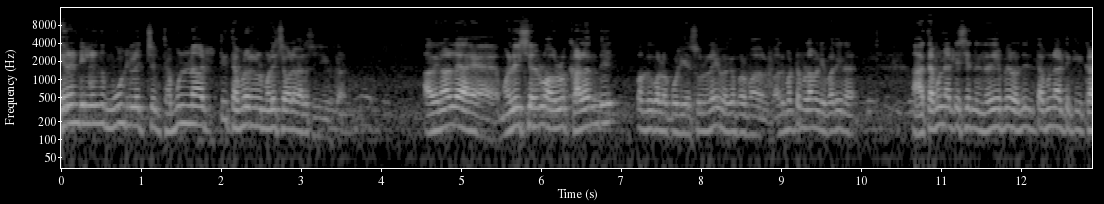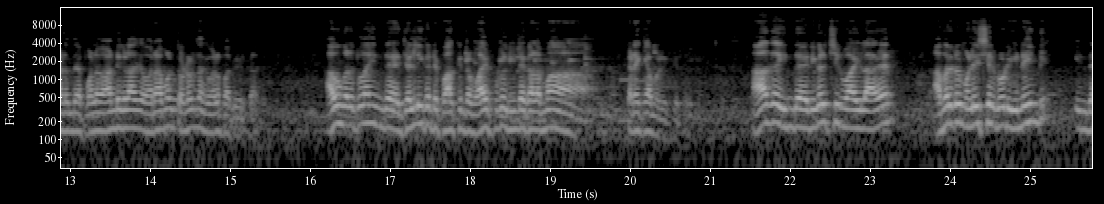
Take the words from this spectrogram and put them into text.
இரண்டிலிருந்து மூன்று லட்சம் தமிழ்நாட்டு தமிழர்கள் மலேசியாவில் வேலை செஞ்சுருக்காங்க. அதனால் மலேசியர்களும் அவர்களும் கலந்து பங்கு கொள்ளக்கூடிய சூழ்நிலை மிக பிரமாதம் இருக்கும். அது மட்டும் இல்லாமல் நீங்கள் பார்த்தீங்கன்னா தமிழ்நாட்டை சேர்ந்த நிறைய பேர் வந்து தமிழ்நாட்டுக்கு கடந்த பல ஆண்டுகளாக வராமல் தொடர்ந்து அங்கே வேலை பார்த்துருக்காங்க அவங்களுக்கெல்லாம் இந்த ஜல்லிக்கட்டை பார்க்கின்ற வாய்ப்புகள் நீண்ட காலமாக கிடைக்காமல் இருக்குது ஆக இந்த நிகழ்ச்சியின் வாயிலாக அவர்கள் மலேசியர்களோடு இணைந்து இந்த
